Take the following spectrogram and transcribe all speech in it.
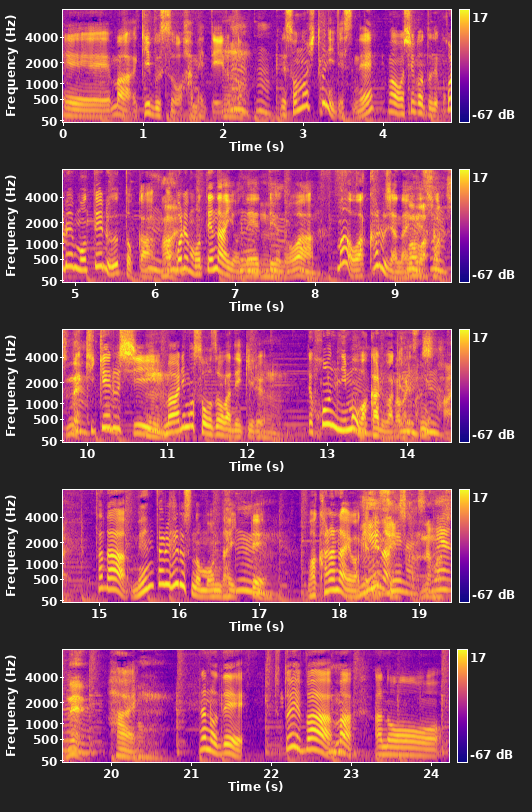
えーまあギブスをはめていると、うんうん。でその人にですね、まあ、お仕事でこれ持てるとか、うん。はいあこれ持てないよねっていうのは、まあわかるじゃないまあまあですか。そうですね、聞けるし、うん。周りも想像ができる、うん。で本人もわかるわけです。ね、はい。ただメンタルヘルスの問題ってうん。わからないわけ見えです、ないですからねまずね。はい、うん。なので例えば、うん。まああのー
